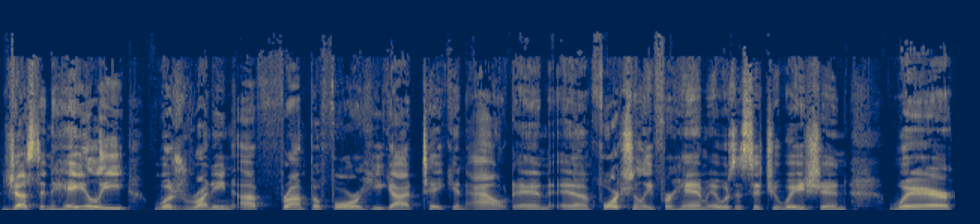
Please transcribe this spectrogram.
Justin Haley was running up front before he got taken out, and, and unfortunately for him, it was a situation where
